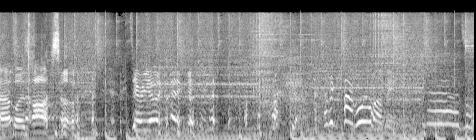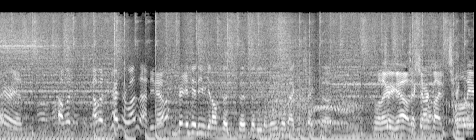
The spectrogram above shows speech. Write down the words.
That was awesome. Dude, were you able to get it? I think got oil on me. Ah, that's hilarious. How much how much pressure was that, do you know? It didn't even get off the, the, the needle. We'll go back and check the... Well, there check, you go. The SharkBite clearly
